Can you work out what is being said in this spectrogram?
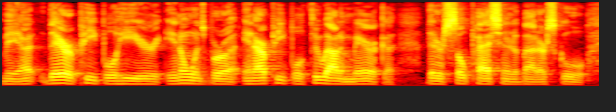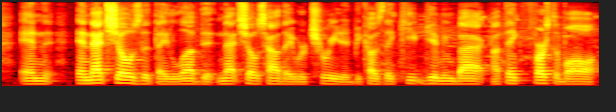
I mean, I, there are people here in Owensboro and our people throughout America that are so passionate about our school, and and that shows that they loved it, and that shows how they were treated because they keep giving back. I think first of all,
